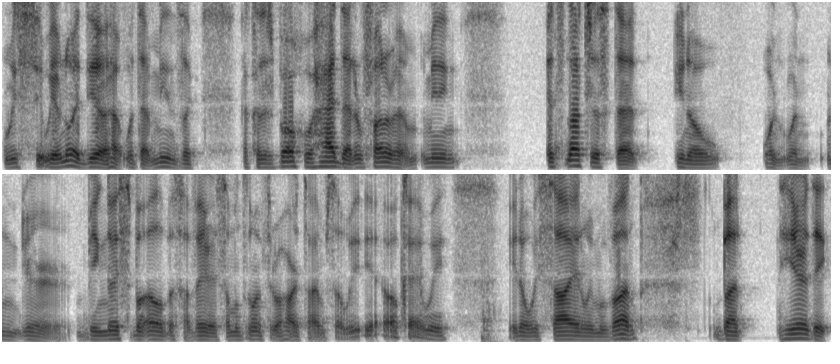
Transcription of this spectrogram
we see we have no idea how, what that means. Like Hakadosh Baruch Hu had that in front of him, meaning it's not just that you know when when when you're being nosei b'ol el bechaver, someone's going through a hard time. So we yeah okay we you know we sigh and we move on, but here they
